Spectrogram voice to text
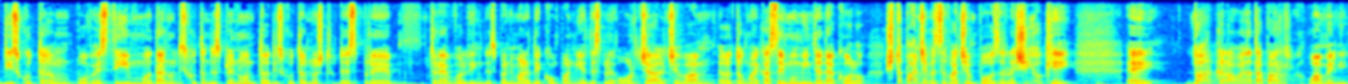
discutăm, povestim, dar nu discutăm despre nuntă, discutăm, nu știu, despre traveling, despre animale de companie, despre orice altceva, uh, tocmai ca să-i mintea de acolo. Și după aceea începem să facem pozele și e ok. Ei, doar că la un moment dat apar oamenii.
